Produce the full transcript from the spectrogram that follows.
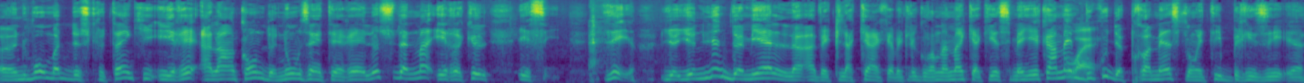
un nouveau mode de scrutin qui irait à l'encontre de nos intérêts. Là, soudainement, il recule. Et il y, a une lune de miel avec la CAQ, avec le gouvernement caquiste, mais il y a quand même beaucoup de promesses qui ont été brisées. Euh,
